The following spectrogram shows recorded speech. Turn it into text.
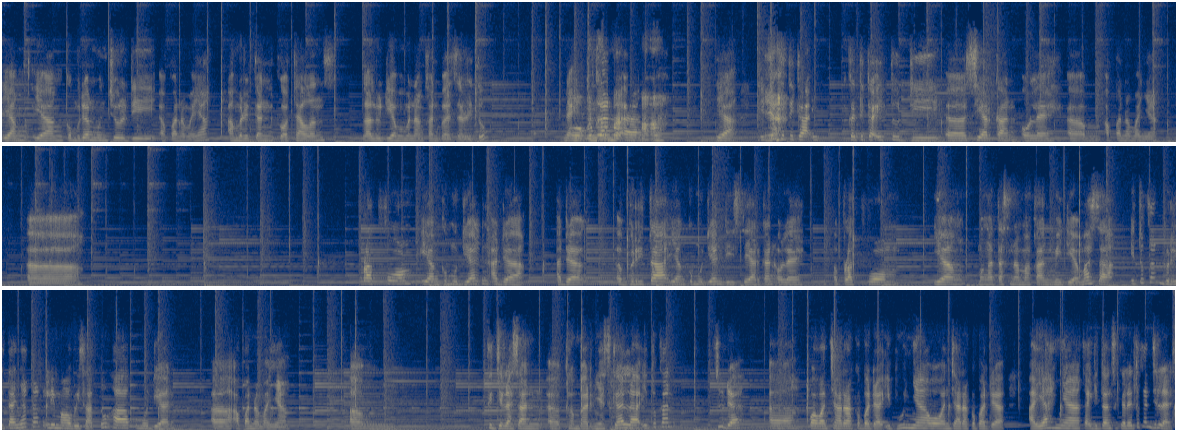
yang yang kemudian muncul di apa namanya American Got Talent lalu dia memenangkan buzzer itu nah oh, itu benar, kan Mbak. Uh, uh -uh. ya itu yeah. ketika ketika itu disiarkan oleh um, apa namanya uh, platform yang kemudian ada ada berita yang kemudian disiarkan oleh platform yang mengatasnamakan media massa. Itu kan beritanya kan 5W1H kemudian uh, apa namanya um, kejelasan uh, gambarnya segala. Itu kan sudah uh, wawancara kepada ibunya wawancara kepada ayahnya kayak gitu segala itu kan jelas.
